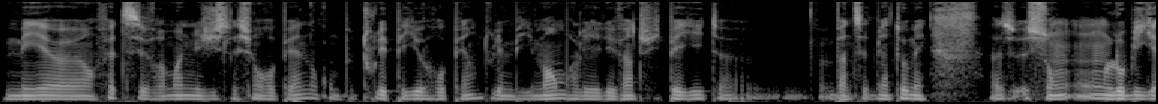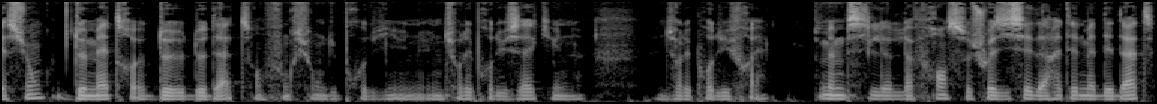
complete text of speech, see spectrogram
mais euh, en fait c'est vraiment une législation européenne. Donc on peut, tous les pays européens, tous les pays membres, les, les 28 pays, euh, 27 bientôt, mais euh, sont, ont l'obligation de mettre deux, deux dates en fonction du produit, une, une sur les produits secs et une, une sur les produits frais. Même si la, la France choisissait d'arrêter de mettre des dates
